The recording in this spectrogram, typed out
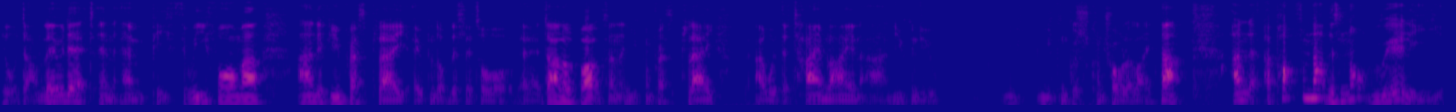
it will download it in mp3 format. And if you press play opens up this little uh, dialog box and then you can press play uh, with the timeline and you can do you can just control it like that. And apart from that, there's not really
